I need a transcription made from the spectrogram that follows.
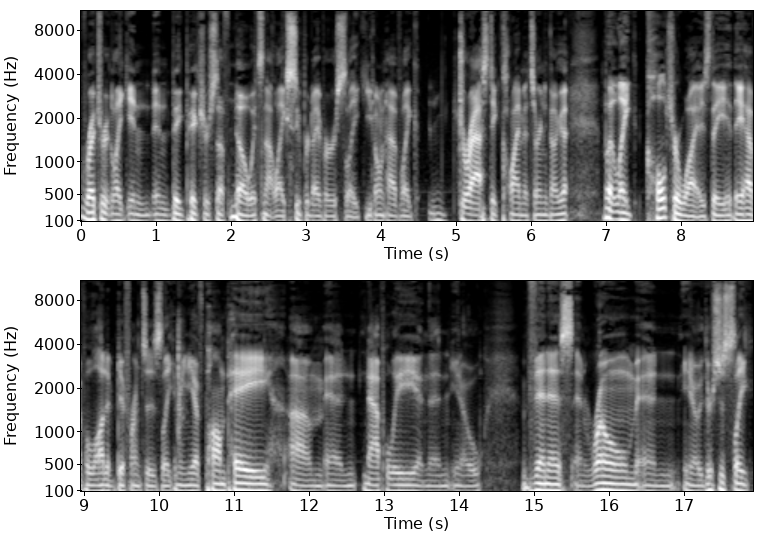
retro like in in big picture stuff. No, it's not like super diverse. Like you don't have like drastic climates or anything like that. But like culture wise, they they have a lot of differences. Like I mean, you have Pompeii um, and Napoli, and then you know Venice and Rome, and you know there's just like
